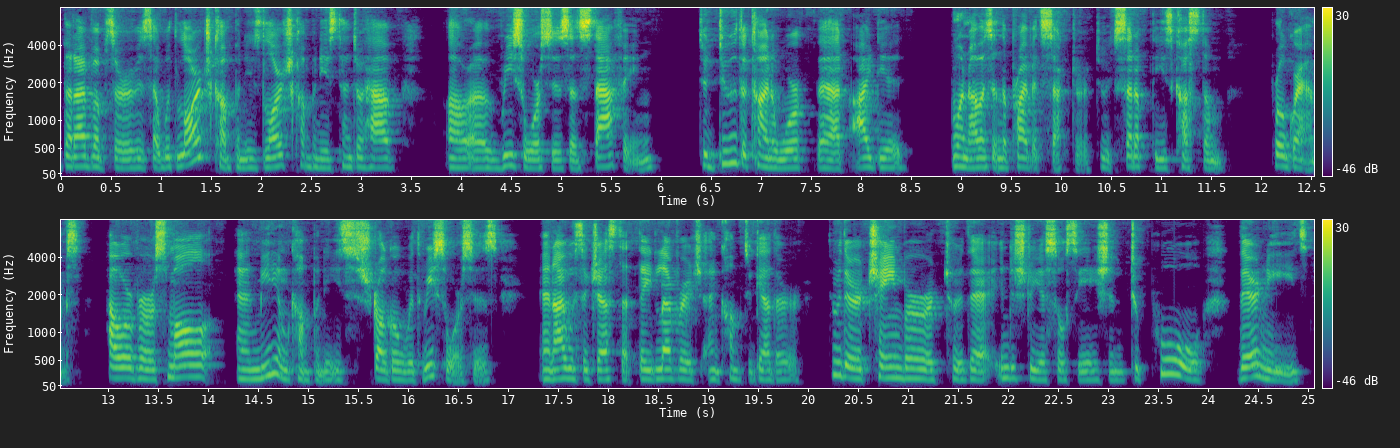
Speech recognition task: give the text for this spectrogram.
that I've observed is that with large companies, large companies tend to have uh, resources and staffing to do the kind of work that I did when I was in the private sector to set up these custom programs. However, small and medium companies struggle with resources. And I would suggest that they leverage and come together through their chamber or to their industry association to pool their needs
